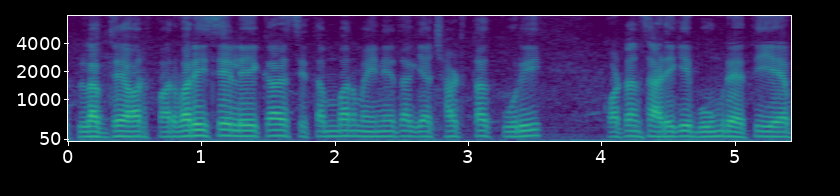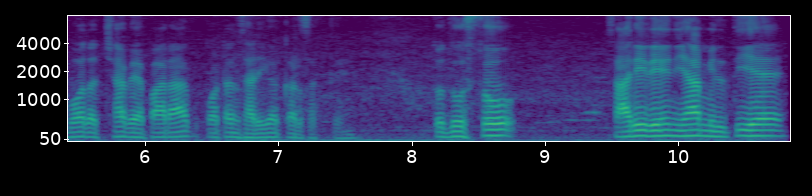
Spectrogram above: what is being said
उपलब्ध है। और फरवरी से लेकर सितंबर महीने तक या छठ तक पूरी कॉटन साड़ी की बूम रहती है, बहुत अच्छा व्यापार आप कॉटन साड़ी का कर सकते हैं। तो दोस्तों, सारी रेंज यहाँ मिलती है।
